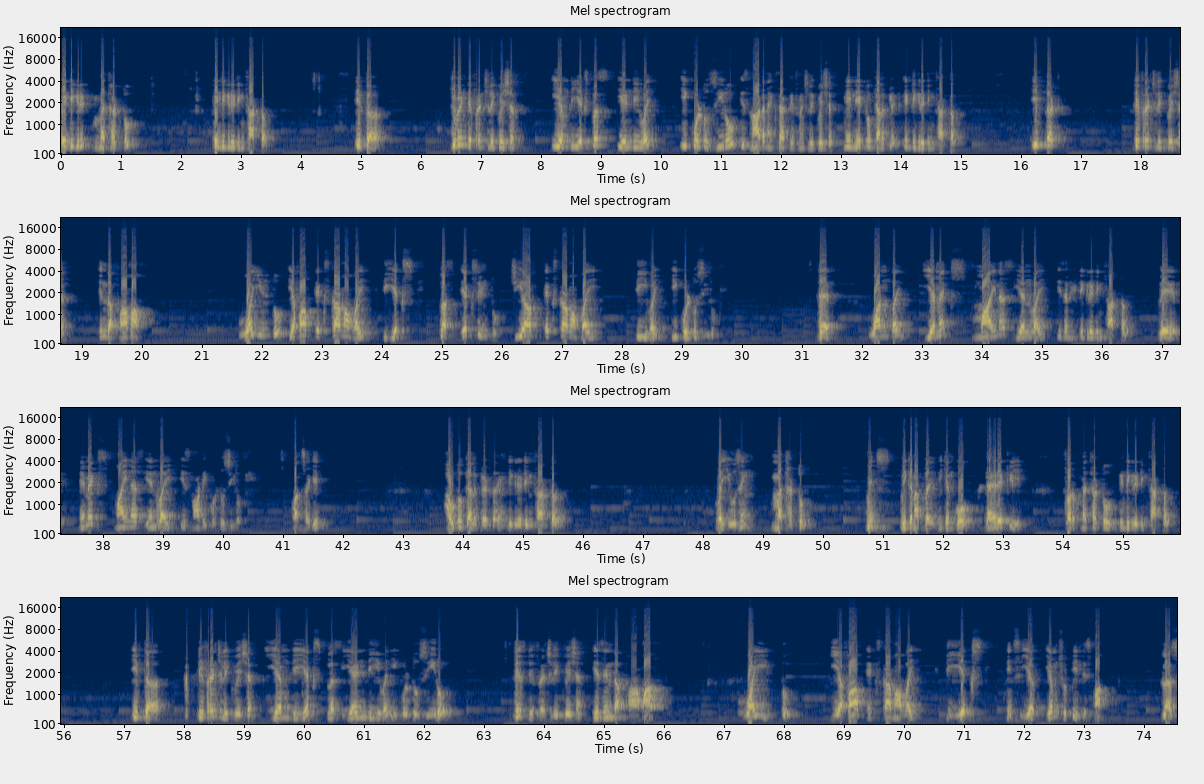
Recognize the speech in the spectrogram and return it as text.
integrate method to integrating factor if the given differential equation em dx plus en dy equal to 0 is not an exact differential equation. We need to calculate integrating factor. If that differential equation in the form of y into f of x comma y dx plus x into g of x comma y dy equal to 0 then 1 by mx minus ny is an integrating factor where mx minus ny is not equal to 0 once again how to calculate the integrating factor? By using method 2 means we can apply, we can go directly for method 2 integrating factor. If the differential equation m dx plus n dy equal to 0, this differential equation is in the form of y into f of x comma y dx means m, m should be in this form plus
